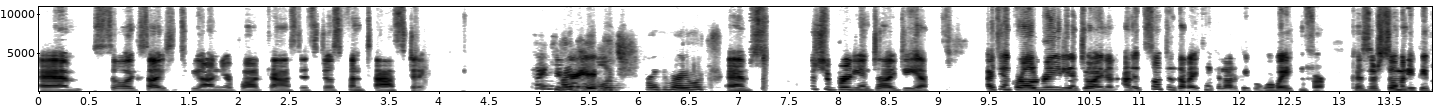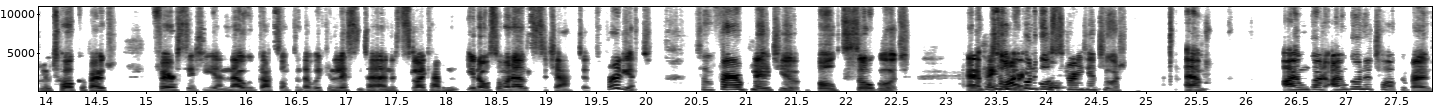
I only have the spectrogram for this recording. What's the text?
Um, so excited to be on your podcast. It's just fantastic. Thank you Thank very you. much. Thank you very much. Um, such a brilliant idea. I think we're all really enjoying it, and it's something that I think a lot of people were waiting for because there's so many people who talk about Fair City, and now we've got something that we can listen to, and it's like having you know someone else to chat to. It's brilliant. So fair play to you both. So good. Um, so I'm going to go straight into it. Um, I'm going. I'm going to talk about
